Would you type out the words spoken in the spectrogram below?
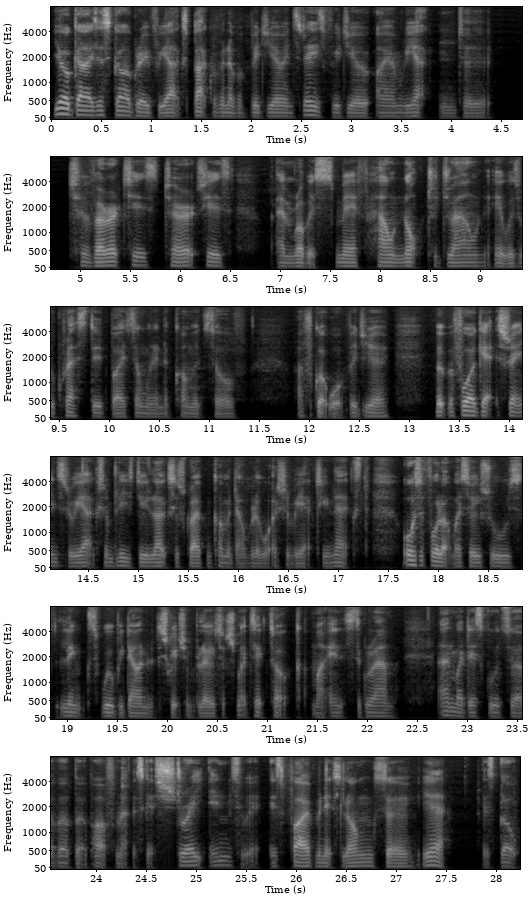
Yo guys, it's Gargrave Reacts back with another video. In today's video, I am reacting to CHVRCHES, CHVRCHES, and um, Robert Smith, How Not to Drown. It was requested by someone in the comments of, I forgot what video. But before I get straight into the reaction, please do like, subscribe, and comment down below what I should react to next. Also follow up my socials. Links will be down in the description below, such as my TikTok, my Instagram, and my Discord server. But apart from that, let's get straight into it. It's five minutes long, so yeah, let's go.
